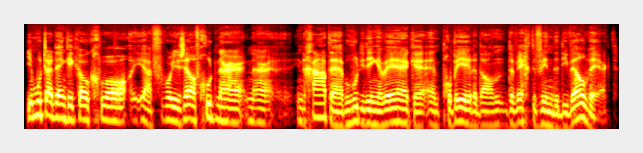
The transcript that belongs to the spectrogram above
je moet daar denk ik ook gewoon ja, voor jezelf goed naar, naar in de gaten hebben hoe die dingen werken en proberen dan de weg te vinden die wel werkt.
